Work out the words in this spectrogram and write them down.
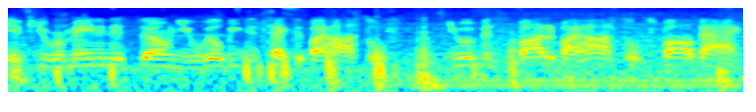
If you remain in this zone, you will be detected by hostiles. You have been spotted by hostiles. Fall back.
